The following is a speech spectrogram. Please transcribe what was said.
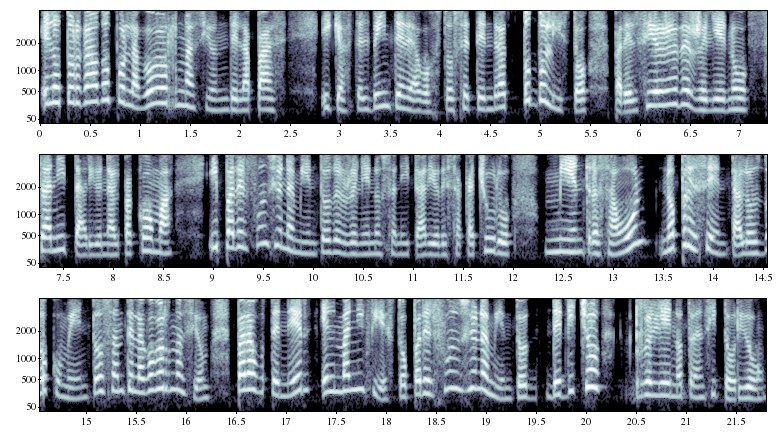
el otorgado por la gobernación de La Paz y que hasta el 20 de agosto se tendrá todo listo para el cierre del relleno sanitario en Alpacoma y para el funcionamiento del relleno sanitario de Sacachuro, mientras aún no presenta los documentos ante la gobernación para obtener el manifiesto para el funcionamiento de dicho relleno transitorio.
